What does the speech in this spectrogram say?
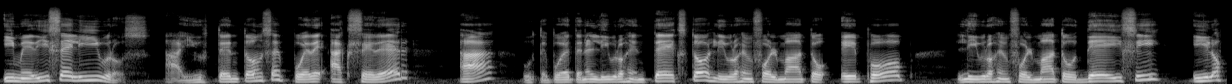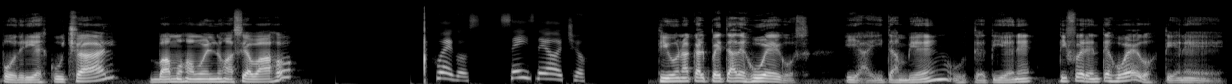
y me dice libros. Ahí usted entonces puede acceder a, usted puede tener libros en texto, libros en formato EPUB, libros en formato DAISY y los podría escuchar. Vamos a movernos hacia abajo. Juegos, 6 de 8. Tiene una carpeta de juegos y ahí también usted tiene diferentes juegos. Tiene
